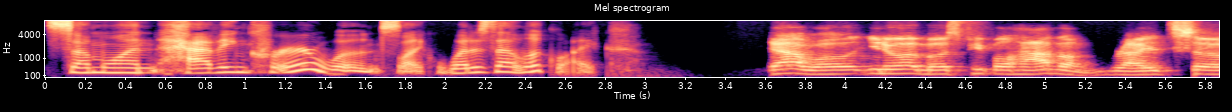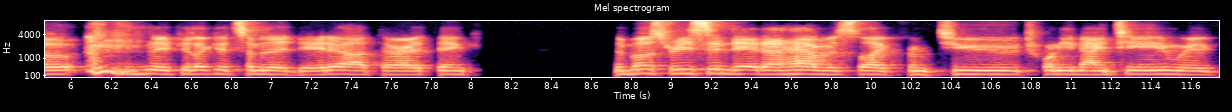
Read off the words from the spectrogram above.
someone having career wounds, like what does that look like? Yeah, well, you know what? Most people have them, right? So if you look at some of the data out there, I think the most recent data I have is like from two, 2019 with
